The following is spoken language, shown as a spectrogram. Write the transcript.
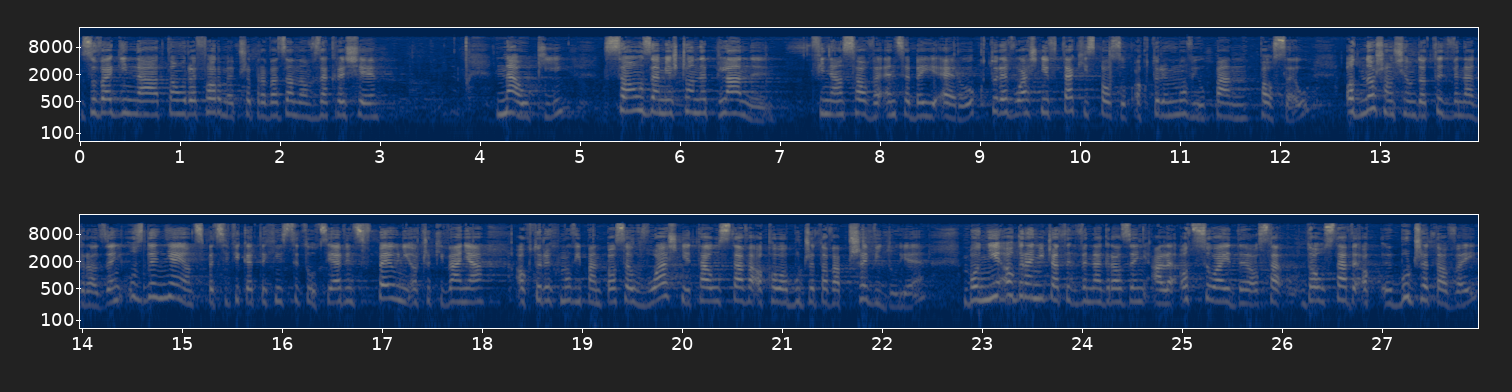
z uwagi na tą reformę przeprowadzoną w zakresie nauki są zamieszczone plany finansowe NCBIR-u, które właśnie w taki sposób, o którym mówił pan poseł, odnoszą się do tych wynagrodzeń, uwzględniając specyfikę tych instytucji, a więc w pełni oczekiwania, o których mówi pan poseł, właśnie ta ustawa okołobudżetowa przewiduje, bo nie ogranicza tych wynagrodzeń, ale odsyła je do, do ustawy budżetowej,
